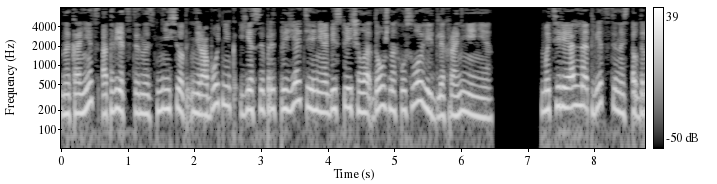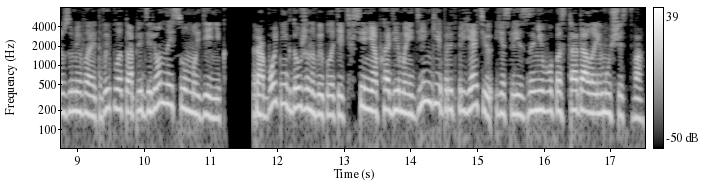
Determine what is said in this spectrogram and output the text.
Наконец, ответственность несет не работник, если предприятие не обеспечило должных условий для хранения. Материальная ответственность подразумевает выплату определенной суммы денег. Работник должен выплатить все необходимые деньги предприятию, если из-за него пострадало имущество.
